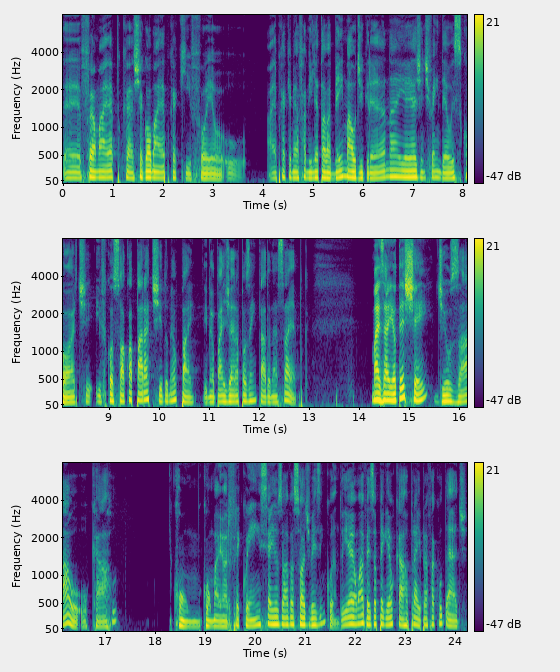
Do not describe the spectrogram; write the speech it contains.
é, foi uma época, chegou uma época que foi o, o- a época que a minha família tava bem mal de grana e aí a gente vendeu o Escort e ficou só com a Paraty do meu pai. E meu pai já era aposentado nessa época. Mas aí eu deixei de usar o, o carro com, com maior frequência e usava só de vez em quando. E aí uma vez eu peguei o carro para ir para a faculdade.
